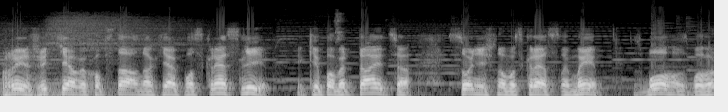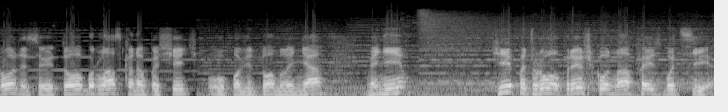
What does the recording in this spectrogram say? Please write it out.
при життєвих обставинах як воскреслі, які повертаються сонячно воскреслими з Богом, з Богородицею, то, будь ласка, напишіть у повідомлення мені чи Петру Опришку на Фейсбуці.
